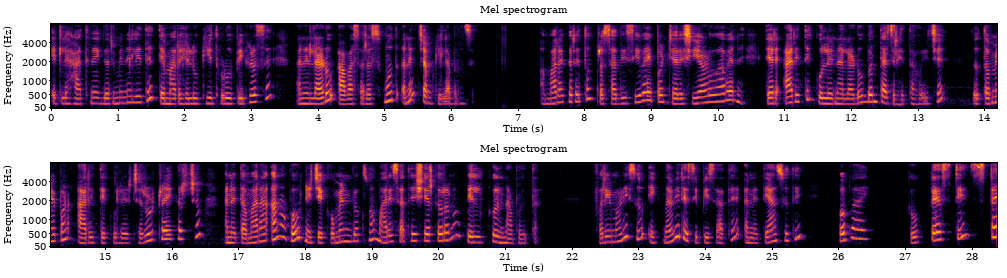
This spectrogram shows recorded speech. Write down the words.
એટલે હાથની ગરમીને લીધે તેમાં રહેલું ઘી થોડું પીગળશે અને લાડુ આવા સરસ સ્મૂથ અને ચમકીલા બનશે. અમારા ઘરે તો પ્રસાદી સિવાય પણ જ્યારે શિયાળો આવે ને, ત્યારે આ રીતે કુલેરના લાડુ બનતા જ રહેતા હોય છે. તો તમે પણ આ રીતે કુલેર જરૂર ટ્રાય કરજો અને તમારા અનુભવ નીચે કોમેન્ટ બોક્સમાં મારી સાથે શેર કરવાનું બિલકુલ ના ભૂલતા. ફરી મળીશું એક નવી રેસીપી સાથે અને ત્યાં સુધી bye cook tasty stay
